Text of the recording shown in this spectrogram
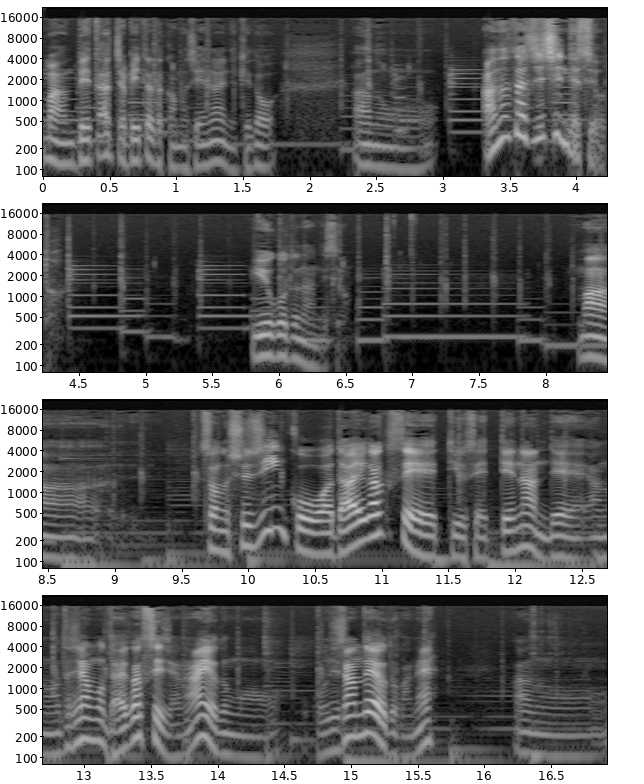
まあ、ベタっちゃベタだかもしれないんだけど、あの、あなた自身ですよということなんですよ。まあ、その主人公は大学生っていう設定なんで、あの私はもう大学生じゃないよともおじさんだよとかね、あの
